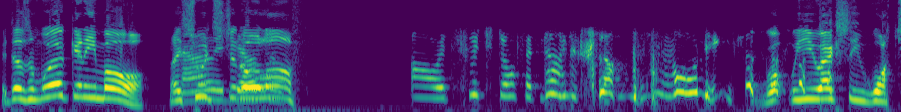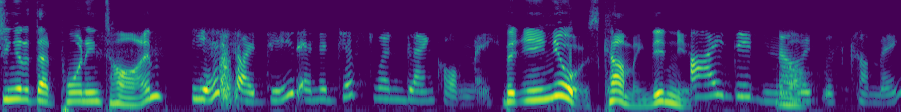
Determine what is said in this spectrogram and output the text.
It doesn't work anymore. They No, switched it it, all off. Oh, it switched off at nine o'clock this morning. What were you actually watching it at that point in time? yes, I did, and it just went blank on me. But you knew it was coming, didn't you? I did know Oh. it was coming,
